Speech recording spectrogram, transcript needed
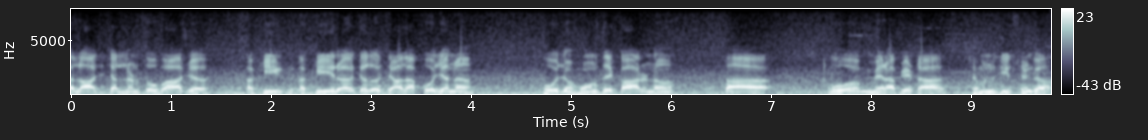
ਇਲਾਜ ਚੱਲਣ ਤੋਂ ਬਾਅਦ ਅਖੀਰ ਅਖੀਰ ਜਦੋਂ ਜ਼ਿਆਦਾ ਭੋਜਨ ਭੋਜਨ ਹੋਣ ਦੇ ਕਾਰਨ ਤਾਂ ਉਹ ਮੇਰਾ ਬੇਟਾ ਸਿਮਰਨਜੀਤ ਸਿੰਘ ਆ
